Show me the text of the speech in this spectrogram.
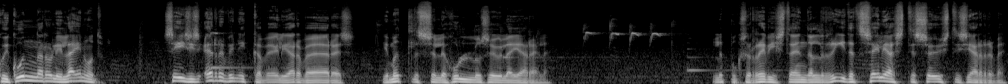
kui Gunnar oli läinud, seisis Ervin ikka veel järve ääres ja mõtles selle hulluse üle järele. lõpuks rebis ta endal riided seljast ja sööstis järve.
